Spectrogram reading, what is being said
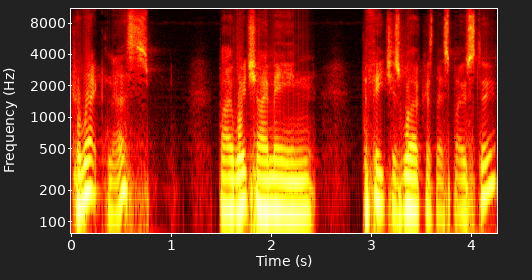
correctness, by which I mean the features work as they're supposed to,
